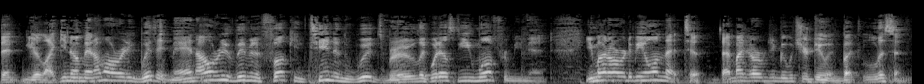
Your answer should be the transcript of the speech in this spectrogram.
That you're like, you know, man, I'm already with it, man. I already live in a fucking tent in the woods, bro. Like, what else do you want from me, man? You might already be on that tip. That might already be what you're doing, but listen.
